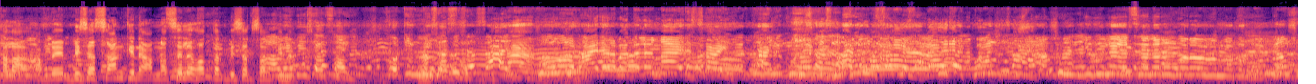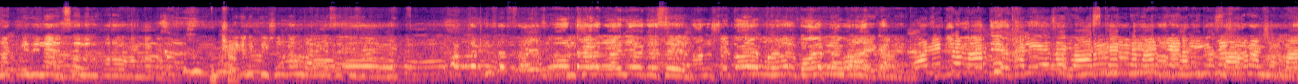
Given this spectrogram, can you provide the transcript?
খালা আপনি বিচার চান কিনা আপনার ছেলে হত্যার বিচার চান কিনা বিচার চাই কঠিন বিচার চাই মায়ের বদলে মায়ের চাই কেউ সাক্ষী দিলে এর ছেলের উপরও হামলা করবে আচ্ছা এখানে কিশোর গ্যাং মারা গেছে কিছু কলোনিতে মানুষের ডরে মনে ভয় পাবে না এখানে অনেকটা মাটি খালি হয়ে যাবে আজকে একটা মাটি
